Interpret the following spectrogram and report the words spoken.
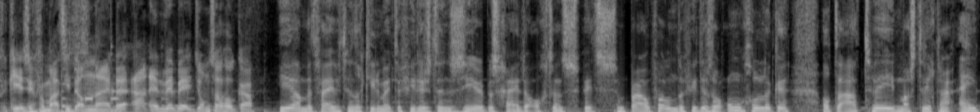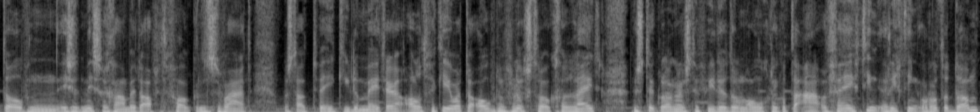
Verkeersinformatie dan naar de ANWB. John Sahoka. Ja, met 25 kilometer file is het een zeer bescheiden ochtendspits. Een paar opvallende files door ongelukken. Op de A2 Maastricht naar Eindhoven is het misgegaan bij de afrit Valkenswaard. Er staat 2 kilometer. Al het verkeer wordt over de vluchtstrook geleid. Een stuk langer is de file door een ongeluk op de A15 richting Rotterdam.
